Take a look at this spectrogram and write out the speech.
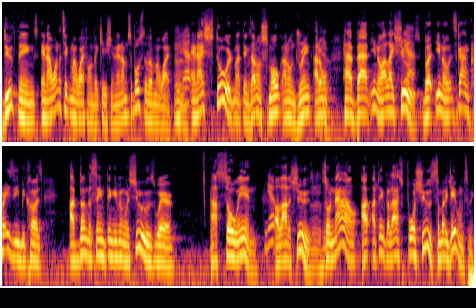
do things and I want to take my wife on vacation and I'm supposed to love my wife. Mm. Yep. And I steward my things. I don't smoke, I don't drink, I don't Yeah. have bad, you know, I like shoes. Yeah. But you know, it's gotten crazy because I've done the same thing even with shoes where I sew in Yep. a lot of shoes. So now I, I think the last four shoes somebody gave them to me.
